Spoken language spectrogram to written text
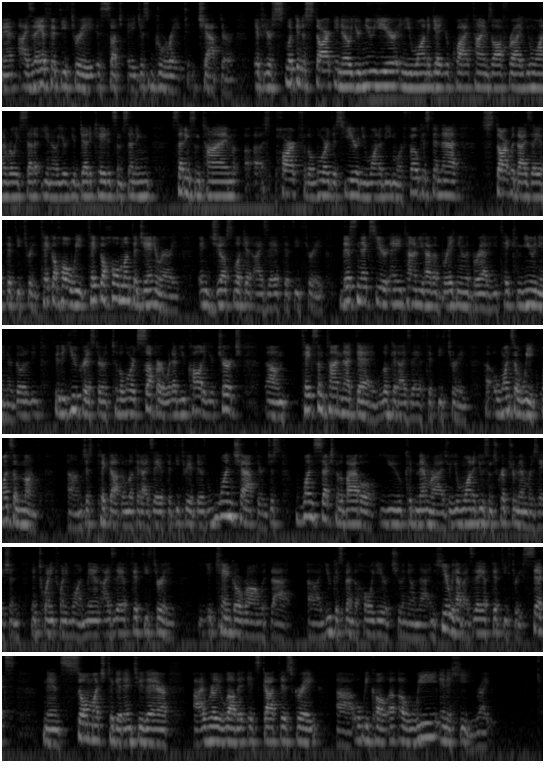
Man, Isaiah 53 is such a just great chapter. If you're looking to start, you know, your new year and you want to get your quiet times off right, you want to really set it, you know, you're, you're dedicated some sending setting some time uh, apart for the Lord this year, and you want to be more focused in that, start with Isaiah 53. Take a whole week, take the whole month of January, and just look at Isaiah 53. This next year, anytime you have a breaking of the bread, or you take communion, or go to the through the Eucharist, or to the Lord's Supper, whatever you call it at your church, um, take some time that day. Look at Isaiah 53 uh, once a week, once a month. Um, just pick up and look at Isaiah 53. If there's one chapter, just one section of the Bible you could memorize, or you want to do some scripture memorization in 2021, man, Isaiah 53, you can't go wrong with that uh, you could spend the whole year chewing on that. And here we have Isaiah 53 6. Man, so much to get into there. I really love it. It's got this great, uh, what we call a, a we and a he, right?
